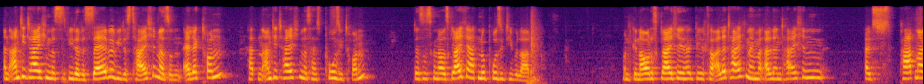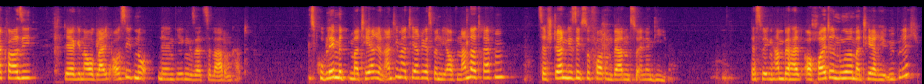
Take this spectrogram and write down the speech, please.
ein Antiteilchen, das ist wieder dasselbe wie das Teilchen, also ein Elektron hat ein Antiteilchen, das heißt Positron. Das ist genau das gleiche, hat nur positive Ladung. Und genau das gleiche gilt für alle Teilchen, dann haben alle ein Teilchen als Partner quasi, der genau gleich aussieht, nur eine entgegengesetzte Ladung hat. Das Problem mit Materie und Antimaterie ist, wenn die aufeinandertreffen, zerstören die sich sofort und werden zur Energie. Deswegen haben wir halt auch heute nur Materie üblich.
